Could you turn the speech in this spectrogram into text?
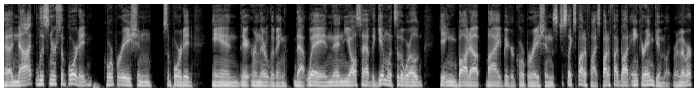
uh, not listener supported, corporation supported, and they earn their living that way. And then you also have the gimlets of the world getting bought up by bigger corporations, just like Spotify. Spotify bought Anchor and Gimlet, remember?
